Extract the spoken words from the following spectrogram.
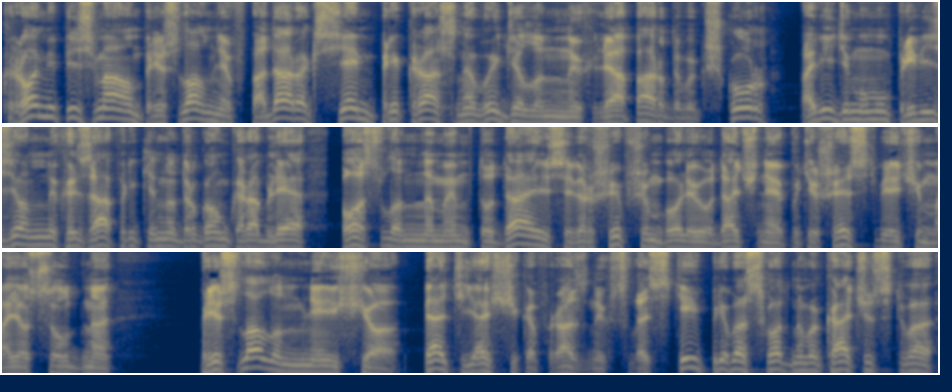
Кроме письма он прислал мне в подарок семь прекрасно выделанных леопардовых шкур, по-видимому, привезенных из Африки на другом корабле, посланном им туда и совершившим более удачное путешествие, чем мое судно. Прислал он мне еще пять ящиков разных сластей превосходного качества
